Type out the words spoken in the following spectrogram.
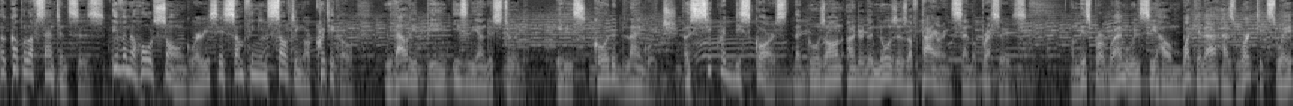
a couple of sentences, even a whole song where he says something insulting or critical without it being easily understood. It is coded language, a secret discourse that goes on under the noses of tyrants and oppressors. On this program, we'll see how Mbwakela has worked its way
